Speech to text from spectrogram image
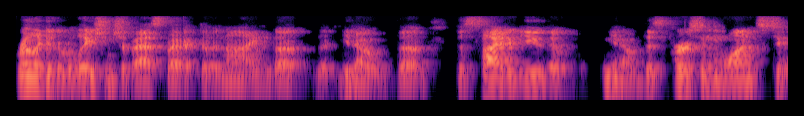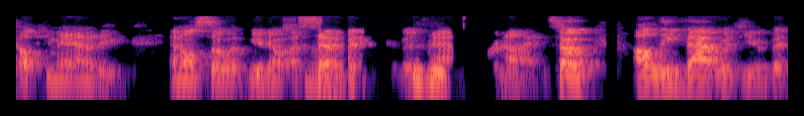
really the relationship aspect of a nine. The, the you know the the side of you that you know this person wants to help humanity, and also you know a seven is a good match for nine. So I'll leave that with you, but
